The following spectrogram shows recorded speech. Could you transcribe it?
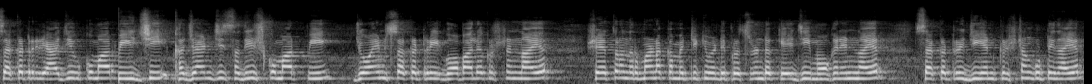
secretary Rajeev Kumar P G ഖജാൻജി Satheesh Kumar P joint secretary Gopalakrishnan Nair ക്ഷേത്ര നിർമ്മാണ കമ്മിറ്റിക്ക് വേണ്ടി president K G Mohanan Nair secretary G N Krishnankutty Nair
